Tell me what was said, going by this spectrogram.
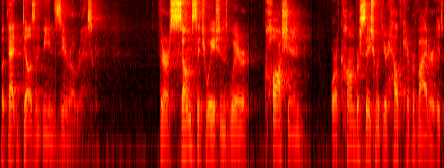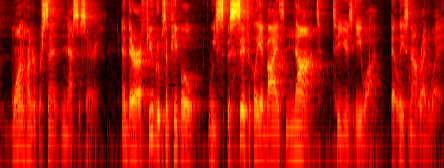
But that doesn't mean zero risk. There are some situations where caution or a conversation with your healthcare provider is 100% necessary. And there are a few groups of people we specifically advise not to use EWOT, at least not right away.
